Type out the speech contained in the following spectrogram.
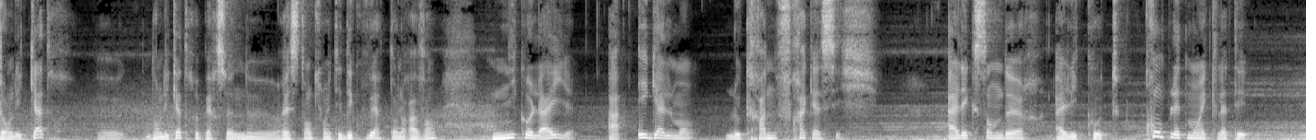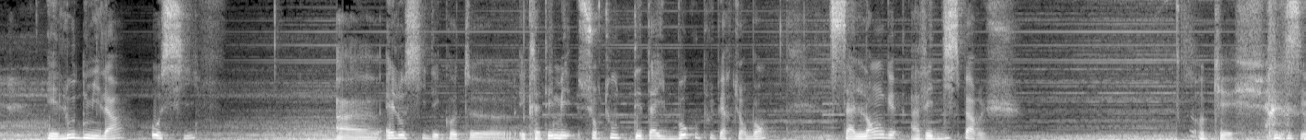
Dans les quatre, euh, dans les quatre personnes euh, restantes qui ont été découvertes dans le ravin, Nikolai a également le crâne fracassé. Alexander a les côtes complètement éclatées. Et Ludmila aussi a elle aussi des côtes euh, éclatées, mais surtout, détail beaucoup plus perturbant, sa langue avait disparu. Ok. Et c'est-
